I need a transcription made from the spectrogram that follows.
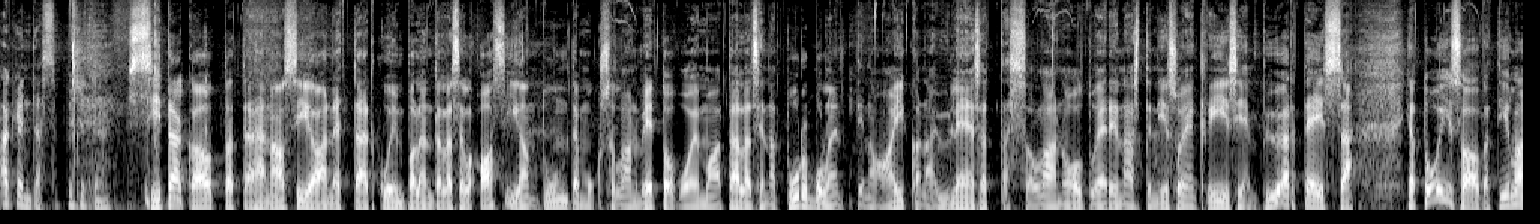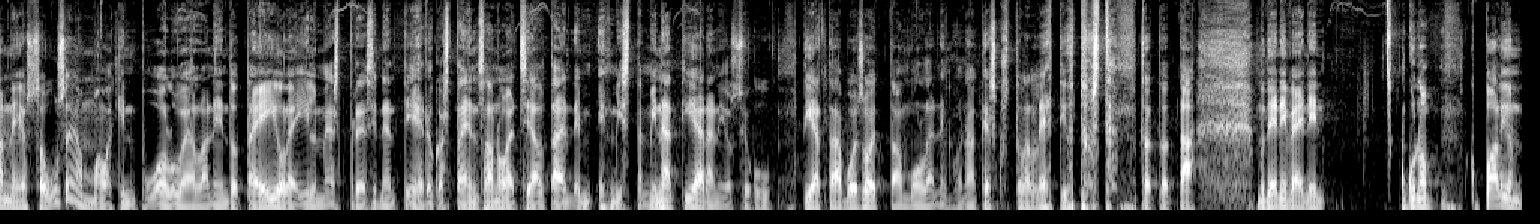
agendassa, pysytään. sitä kautta tähän asiaan, että, että kuinka paljon tällaisella asiantuntemuksella on vetovoimaa tällaisena turbulenttina aikana yleensä. Tässä ollaan oltu erinäisten isojen kriisien pyörteissä. Ja toisaalta tilanne, jossa useammallakin puolueella niin tota, ei ole ilmeistä presidenttiehdokasta. En sano, että sieltä, mistä minä tiedän, jos joku tietää, voi soittaa mulle, niin voidaan keskustella lehtijutusta. mutta, tota, mutta anyway, niin kun on paljon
